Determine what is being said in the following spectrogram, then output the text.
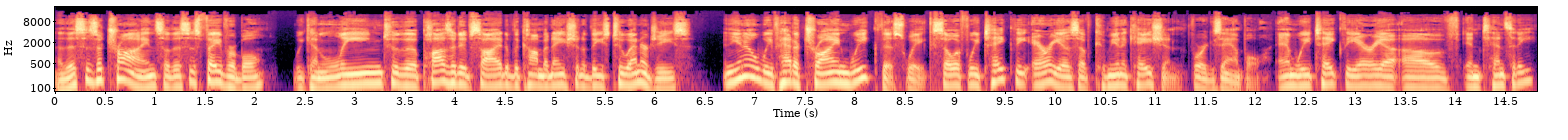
Now, this is a trine, so this is favorable. We can lean to the positive side of the combination of these two energies. And you know, we've had a trine week this week. So if we take the areas of communication, for example, and we take the area of intensity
